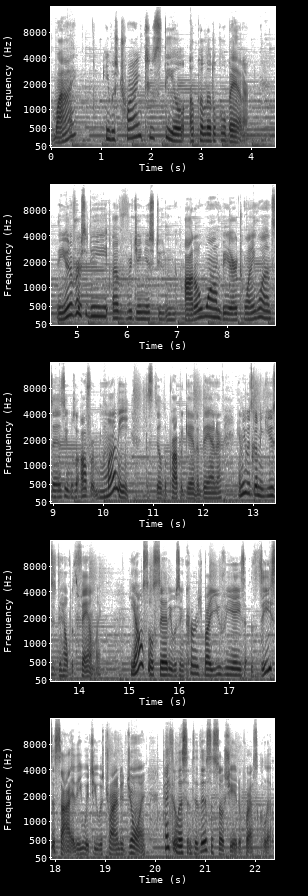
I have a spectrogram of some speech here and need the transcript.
Why? He was trying to steal a political banner. The University of Virginia student Otto Warmbier, 21, says he was offered money to steal the propaganda banner and he was going to use it to help his family. He also said he was encouraged by UVA's Z Society, which he was trying to join. Take a listen to this Associated Press clip.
